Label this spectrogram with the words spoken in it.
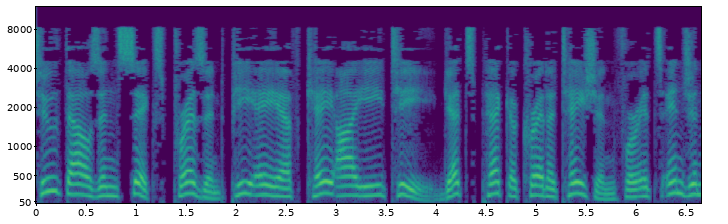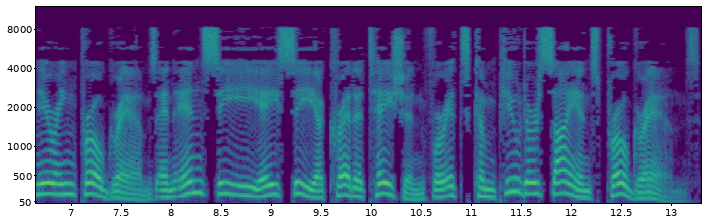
2006 present PAFKIET gets PEC accreditation for its engineering programs and NCEAC accreditation for its computer science programs.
